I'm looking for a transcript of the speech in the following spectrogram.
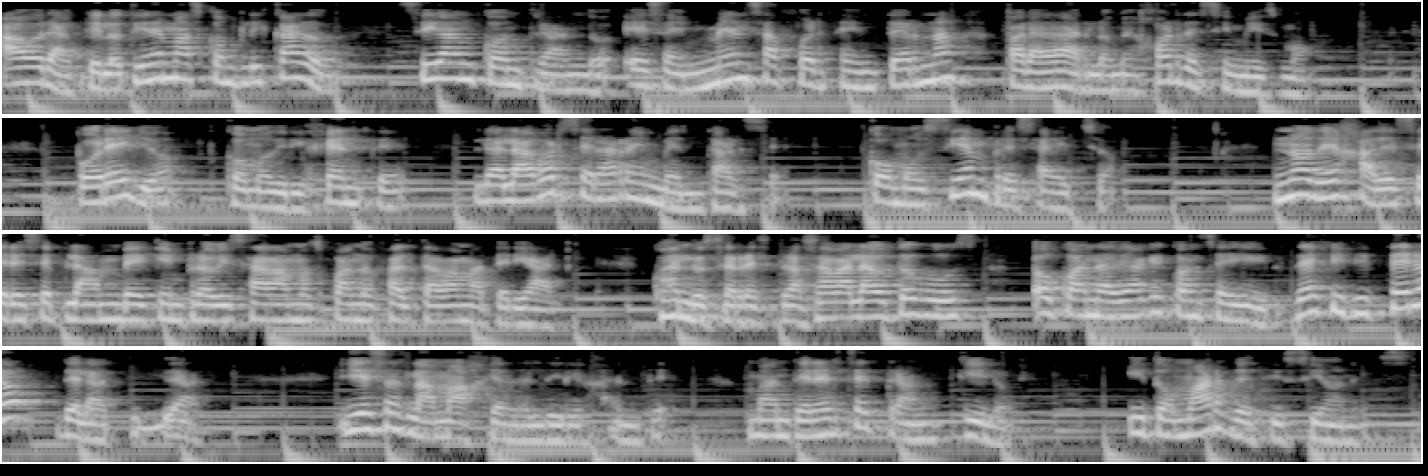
ahora que lo tiene más complicado, siga encontrando esa inmensa fuerza interna para dar lo mejor de sí mismo. Por ello, como dirigente, la labor será reinventarse, como siempre se ha hecho. No deja de ser ese plan B que improvisábamos cuando faltaba material, cuando se retrasaba el autobús o cuando había que conseguir déficit cero de la actividad. Y esa es la magia del dirigente, mantenerse tranquilo y tomar decisiones,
